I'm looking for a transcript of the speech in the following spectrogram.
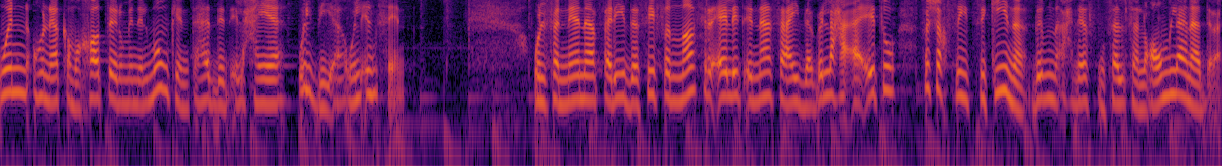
وإن هناك مخاطر من الممكن تهدد الحياة والبيئة والإنسان. والفنانة فريدة سيف النصر قالت إنها سعيدة باللي حققته في شخصية سكينة ضمن أحداث مسلسل عملة نادرة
